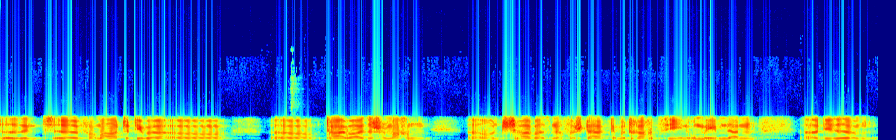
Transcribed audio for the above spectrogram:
äh, sind äh, Formate, die wir äh, äh, teilweise schon machen äh, und teilweise noch verstärkt in Betracht ziehen, um eben dann äh, diese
